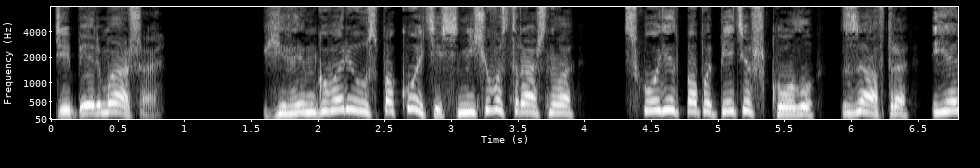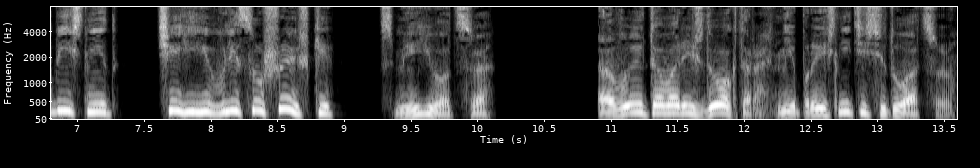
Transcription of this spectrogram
Теперь Маша. Я им говорю, успокойтесь, ничего страшного. Сходит папа Петя в школу завтра и объяснит, чьи в лесу шишки. Смеется. А вы, товарищ доктор, не проясните ситуацию.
